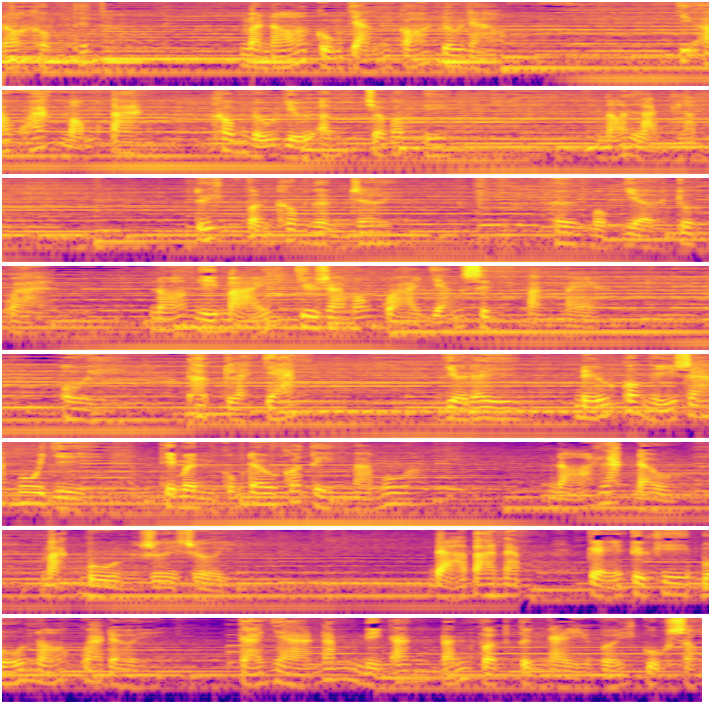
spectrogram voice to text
Nó không thích, Mà nó cũng chẳng có đôi nào. Chiếc áo khoác mỏng tan Không đủ giữ ấm cho Bobby Nó lạnh lắm. Tuyết vẫn không ngừng rơi. Hơn một giờ trôi qua, Nó nghĩ mãi chưa ra món quà Giáng sinh tặng mẹ. Ôi, thật là chán. Giờ đây, nếu có nghĩ ra mua gì thì mình cũng đâu có tiền mà mua. Nó lắc đầu, Mặt buồn rười rượi. Đã ba năm, kể từ khi bố nó qua đời, Cả nhà năm miệng ăn đánh vật từng ngày với cuộc sống.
